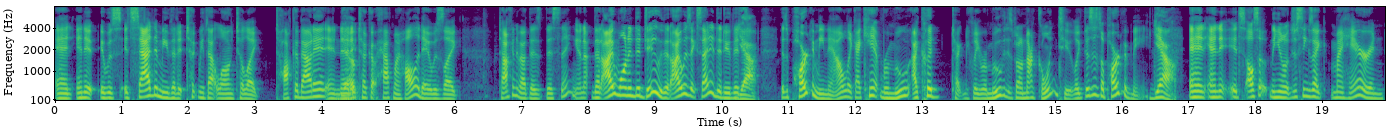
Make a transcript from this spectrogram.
and, and it, it was, it's sad to me that it took me that long to like talk about it and that it took up half my holiday It was like talking about this, this thing and that I wanted to do, that I was excited to do that Yeah. is a part of me now. Like I can't remove, I could technically remove this, but I'm not going to. Like this is a part of me yeah. and and it's also you know just things like my hair and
